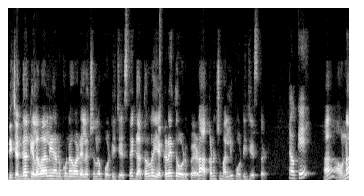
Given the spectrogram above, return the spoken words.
నిజంగా గెలవాలి అనుకున్నవాడు ఎలక్షన్లో పోటీ చేస్తే గతంలో ఎక్కడైతే ఓడిపోయాడో అక్కడ నుంచి మళ్ళీ పోటీ చేస్తాడు. ఓకే. అవునా.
